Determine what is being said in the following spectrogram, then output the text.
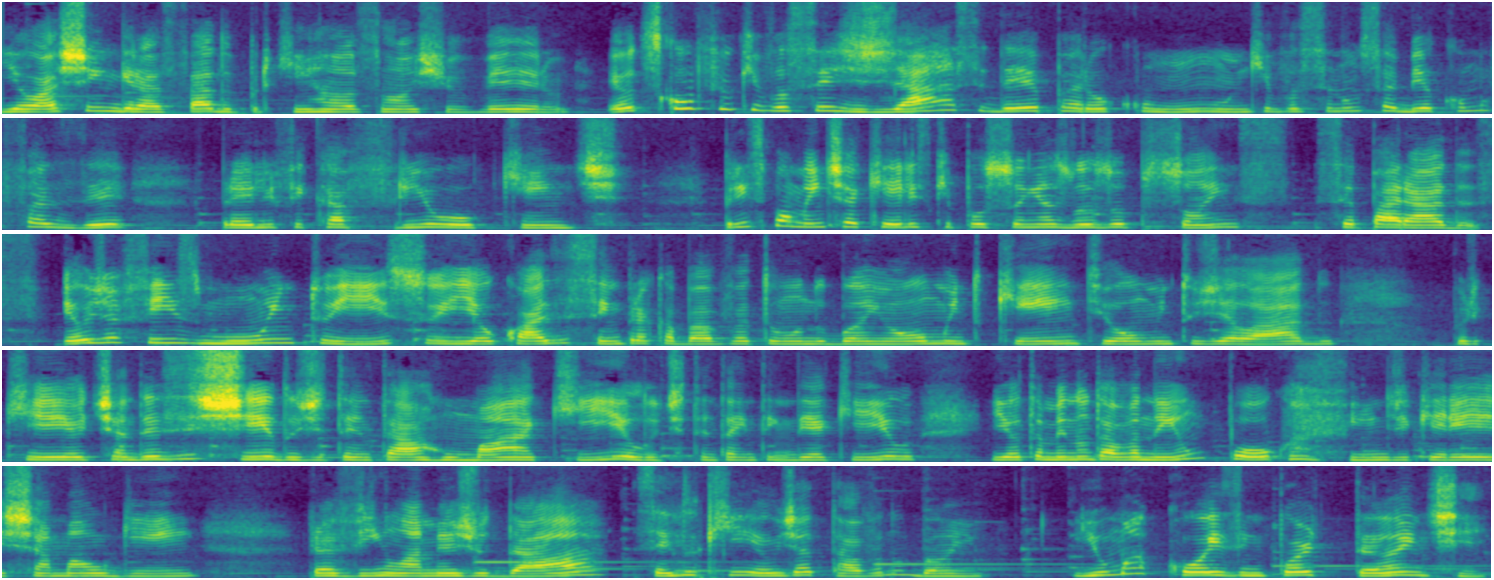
e eu acho engraçado porque, em relação ao chuveiro, eu desconfio que você já se deparou com um em que você não sabia como fazer para ele ficar frio ou quente, principalmente aqueles que possuem as duas opções separadas. Eu já fiz muito isso e eu quase sempre acabava tomando banho ou muito quente ou muito gelado porque eu tinha desistido de tentar arrumar aquilo, de tentar entender aquilo, e eu também não estava nem um pouco afim de querer chamar alguém para vir lá me ajudar, sendo que eu já estava no banho. E uma coisa importante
